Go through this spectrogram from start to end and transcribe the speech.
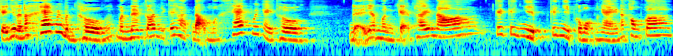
kiểu như là nó khác với bình thường á. Mình nên có những cái hoạt động mà khác với ngày thường để cho mình cảm thấy nó cái cái nhịp cái nhịp của một ngày nó không có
